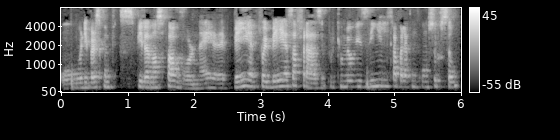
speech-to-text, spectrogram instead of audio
o universo conspira a nosso favor, né? É bem, foi bem essa frase, porque o meu vizinho, ele trabalha com construção.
